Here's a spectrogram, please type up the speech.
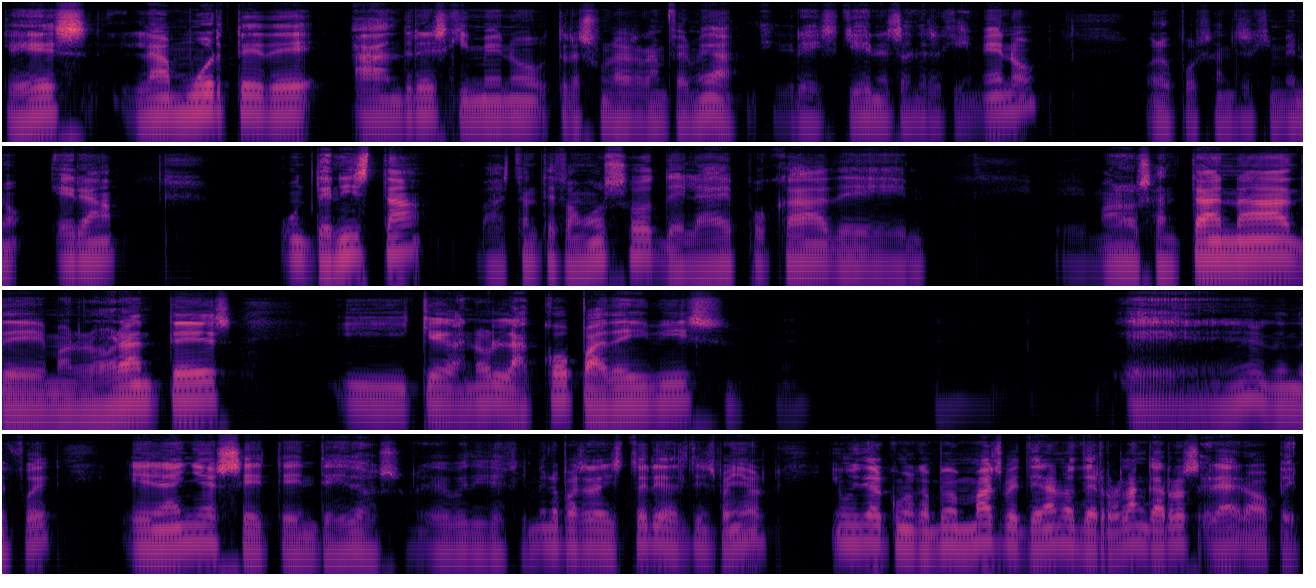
es la muerte de Andrés Jimeno tras una larga enfermedad. Y diréis, ¿quién es Andrés Jimeno? Bueno, pues Andrés Jimeno era un tenista bastante famoso de la época de eh, Manolo Santana, de Manuel Orantes y que ganó la Copa Davis. Eh, ¿Dónde fue? En el año 72. Eh, dice Jimeno pasa la historia del tenis español y mundial como el campeón más veterano de Roland Garros en la era Open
